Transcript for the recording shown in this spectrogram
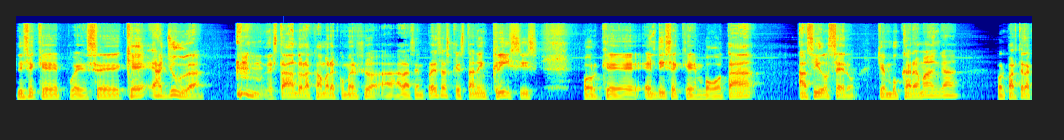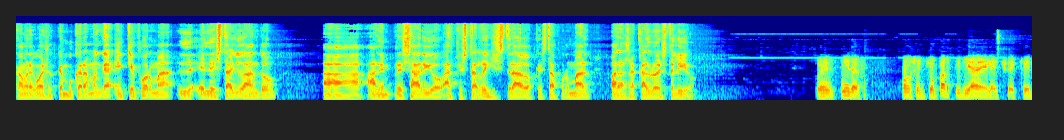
Dice que, pues, eh, ¿qué ayuda le está dando la Cámara de Comercio a, las empresas que están en crisis? Porque él dice que en Bogotá ha sido cero, que en Bucaramanga, por parte de la Cámara de Comercio, que en Bucaramanga, ¿en qué forma le, le está ayudando al empresario, al que está registrado, que está formal, para sacarlo de este lío? Pues mira, Alfonso, yo partiría del hecho de que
